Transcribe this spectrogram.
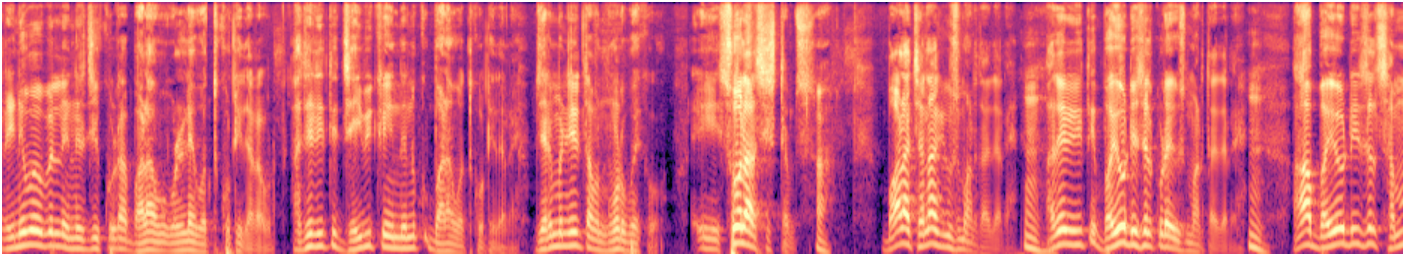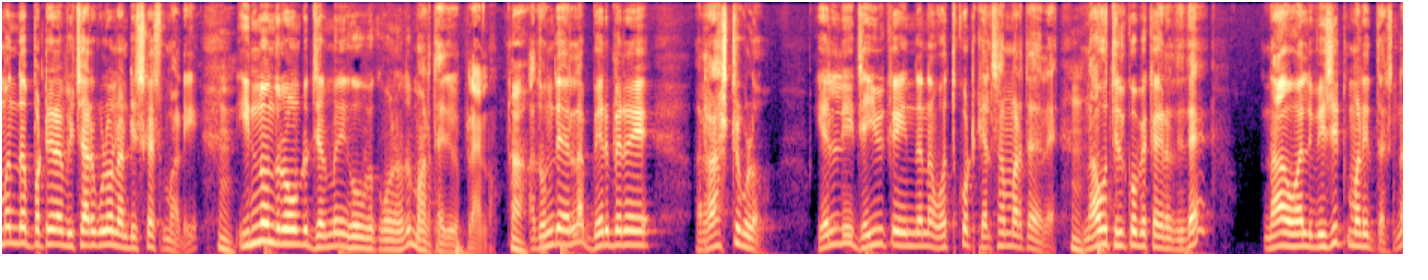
ರಿನ್ಯೂವೇಬಲ್ ಎನರ್ಜಿ ಕೂಡ ಭಾಳ ಒಳ್ಳೆ ಒತ್ತು ಕೊಟ್ಟಿದ್ದಾರೆ ಅವರು. ಅದೇ ರೀತಿ ಜೈವಿಕ ಇಂಧನಕ್ಕೂ ಭಾಳ ಒತ್ತು ಕೊಟ್ಟಿದ್ದಾರೆ. ಜರ್ಮನಿಯಲ್ಲಿ ತಾವು ನೋಡಬೇಕು ಈ ಸೋಲಾರ್ ಸಿಸ್ಟಮ್ಸ್ ಭಾಳ ಚೆನ್ನಾಗಿ ಯೂಸ್ ಮಾಡ್ತಾ ಇದ್ದಾರೆ. ಅದೇ ರೀತಿ ಬಯೋಡೀಸೆಲ್ ಕೂಡ ಯೂಸ್ ಮಾಡ್ತಾ ಇದ್ದಾರೆ. ಆ ಬಯೋಡೀಸೆಲ್ ಸಂಬಂಧಪಟ್ಟಿರೋ ವಿಚಾರಗಳು ನಾನು ಡಿಸ್ಕಸ್ ಮಾಡಿ ಇನ್ನೊಂದು ರೌಂಡ್ ಜರ್ಮನಿಗೆ ಹೋಗಬೇಕು ಅನ್ನೋದು ಮಾಡ್ತಾ ಇದ್ದೀವಿ ಪ್ಲ್ಯಾನು ಅದೊಂದೇ ಅಲ್ಲ ಬೇರೆ ಬೇರೆ ರಾಷ್ಟ್ರಗಳು ಎಲ್ಲಿ ಜೈವಿಕ ಇಂಧನ ಒತ್ತು ಕೊಟ್ಟು ಕೆಲಸ ಮಾಡ್ತಾ ಇದ್ದಾರೆ ನಾವು ತಿಳ್ಕೊಬೇಕಾಗಿರೋದಿದೆ. ನಾವು ಅಲ್ಲಿ ವಿಸಿಟ್ ಮಾಡಿದ ತಕ್ಷಣ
